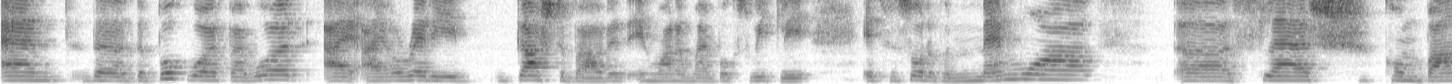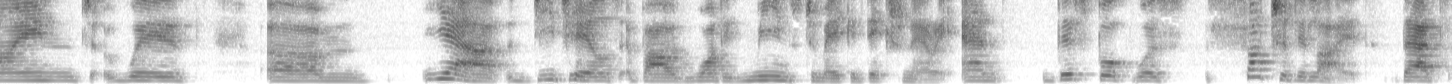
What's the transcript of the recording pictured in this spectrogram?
and the the book word by word. I, I already gushed about it in one of my books weekly. It's a sort of a memoir uh, slash combined with um, yeah, details about what it means to make a dictionary. And this book was such a delight that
